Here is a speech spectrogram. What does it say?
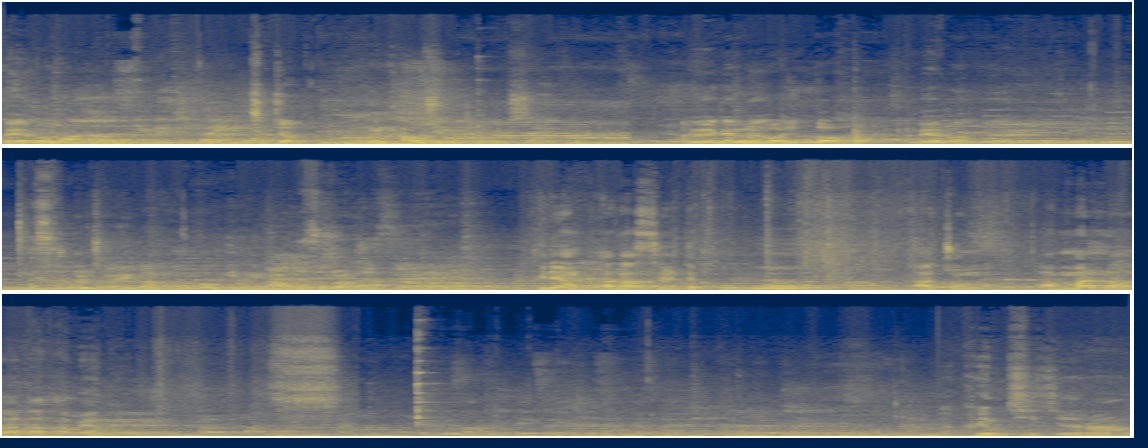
메론은 직접 사오시면 돼요 시장에서. 아, 왜냐면 맛있다. 메론을 후숙을 저희가 한 거긴 해요. 아 후숙을 하셨어요. 그냥 받았을 때 보고 아 좀 안 말라가다 하면은 크림치즈랑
